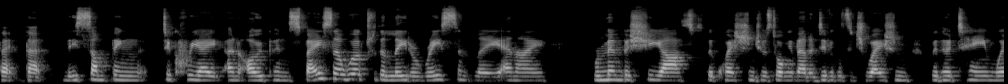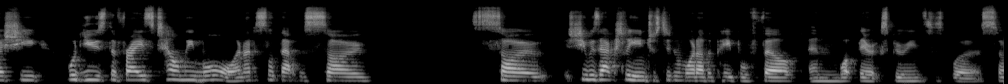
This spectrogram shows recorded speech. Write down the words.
that that is something to create an open space. I worked with a leader recently, and I remember she asked the question. She was talking about a difficult situation with her team where she would use the phrase "tell me more," and I just thought that was so. So she was actually interested in what other people felt and what their experiences were. So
